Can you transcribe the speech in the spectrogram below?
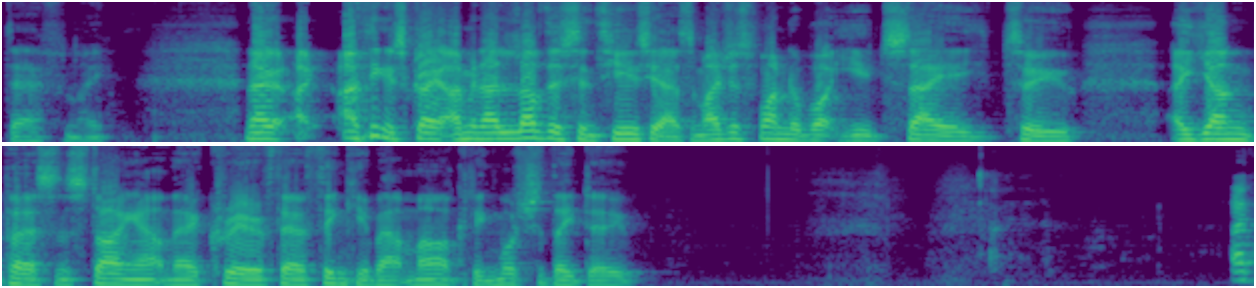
Definitely. No, I, I think it's great. I mean, I love this enthusiasm. I just wonder what you'd say to a young person starting out in their career if they're thinking about marketing. What should they do? I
